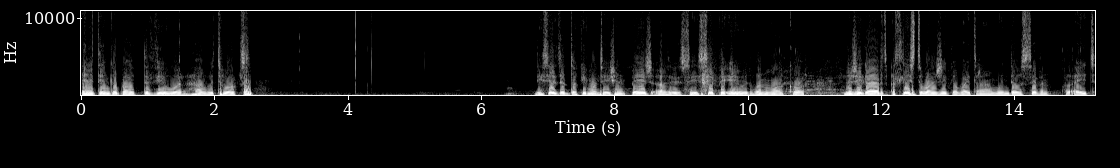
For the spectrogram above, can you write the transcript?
anything about the viewer how it works? This is the documentation page as you see CPU with one more core 2 gigahertz at least 1 gigabyte RAM Windows 7 or 8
